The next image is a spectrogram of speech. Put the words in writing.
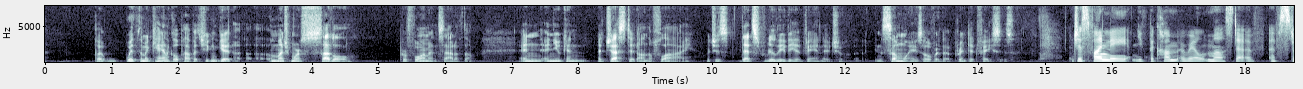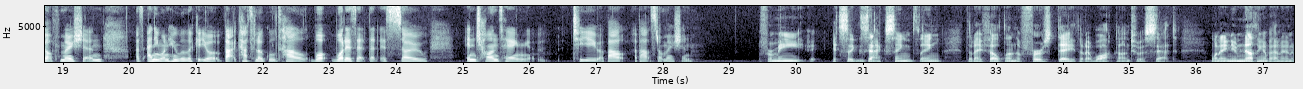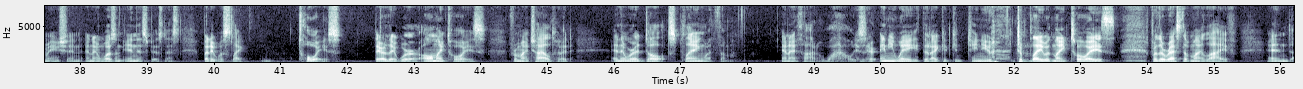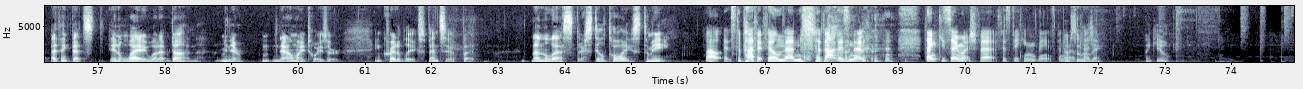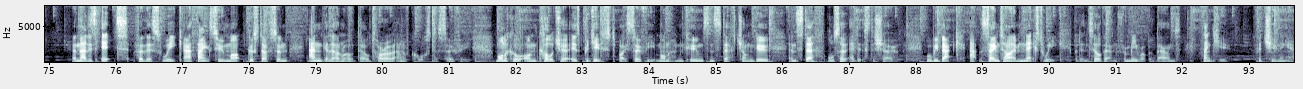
but with the mechanical puppets, you can get a, a, much more subtle performance out of them, and and you can adjust it on the fly, which is that's really the advantage in some ways over the printed faces just finally, you've become a real master of, of stop motion. As anyone who will look at your back catalogue will tell, what what is it that is so enchanting to you about about stop motion? For me, it's the exact same thing that I felt on the first day that I walked onto a set when I knew nothing about animation and I wasn't in this business, but it was like toys. There they were, all my toys from my childhood, and there were adults playing with them. And I thought, wow, is there any way that I could continue to play with my toys for the rest of my life? And I think that's, in a way, what I've done. I mean, they're, now my toys are incredibly expensive, but nonetheless, they're still toys to me. Well, it's the perfect film then for that, isn't it? Thank you so much for, for speaking with me. It's been Absolutely. a real pleasure. Thank you. And that is it for this week. Our thanks to Mark Gustafson and Guillermo del Toro, and of course to Sophie. Monocle on Culture is produced by Sophie Monaghan Coombs and Steph Chungu, and Steph also edits the show. We'll be back at the same time next week, but until then, from me, Robert Bound, thank you for tuning in.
